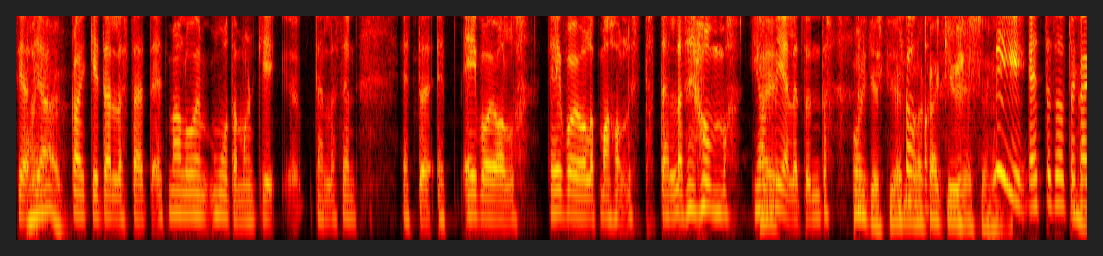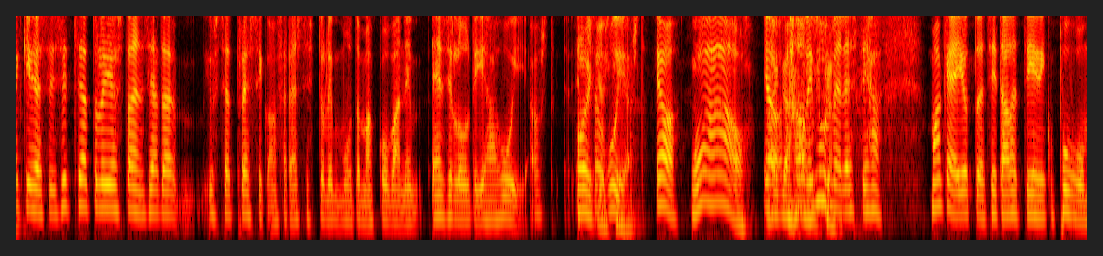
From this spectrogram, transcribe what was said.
Siellä, Ai ja jaa. kaikki tällaista, että, että mä luin muutamankin tällaisen, että, että ei voi olla, ei voi olla mahdollista tällainen homma. Ihan Ai- mieletöntä. Oikeasti, että me ollaan kaikki yhdessä. Niin, että totta kaikki yhdessä. Sitten sieltä tuli jostain sieltä, just sieltä pressikonferenssista tuli muutama kuva, niin ensin luultiin ihan huijausta. Että Se on Oikeasti? huijausta. Joo. Wow, Joo, aika se oli mun mielestä ihan makea juttu, että siitä alettiin niinku puhua,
